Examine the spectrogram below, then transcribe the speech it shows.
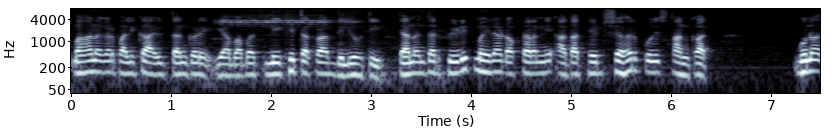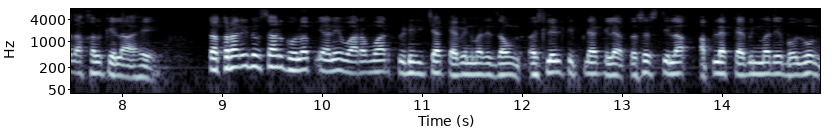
महानगरपालिका आयुक्तांकडे याबाबत लेखी तक्रार दिली होती. त्यानंतर पीडित महिला डॉक्टरांनी आता थेट शहर पोलीस स्थानकात गुन्हा दाखल केला आहे. तक्रारीनुसार घोलप याने वारंवार पीडितीच्या कॅबिनमध्ये जाऊन अश्लील टिप्पण्या केल्या तसेच तिला आपल्या कॅबिनमध्ये बोलवून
